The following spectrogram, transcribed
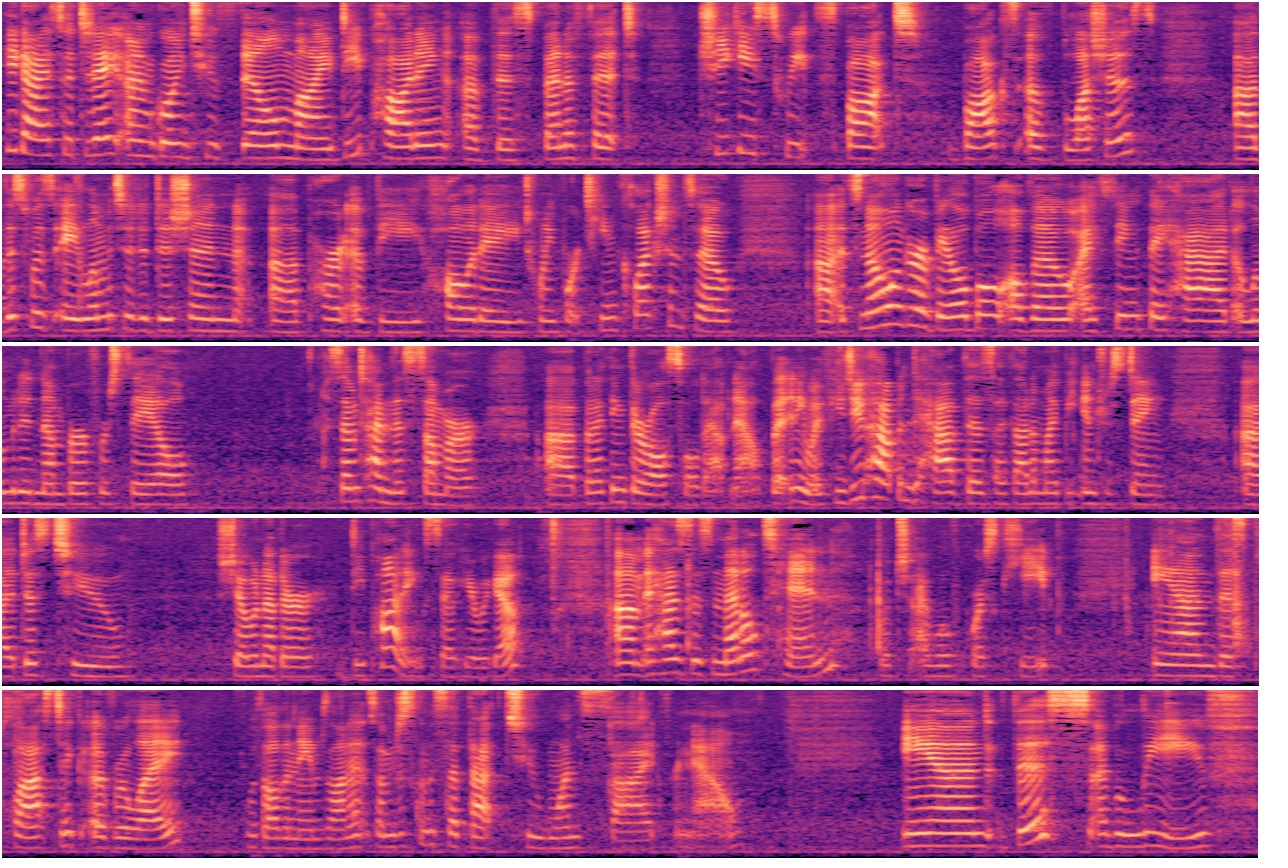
Hey guys, so today I'm going to film my depotting of this Benefit Cheeky Sweet Spot box of blushes. Uh, this was a limited edition uh, part of the Holiday 2014 collection, so uh, it's no longer available, although I think they had a limited number for sale sometime this summer. Uh, but I think they're all sold out now. But anyway, if you do happen to have this, I thought it might be interesting uh, just to show another depotting. So here we go. Um, it has this metal tin, which I will of course keep, and this plastic overlay with all the names on it. So I'm just going to set that to one side for now. And this, I believe,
